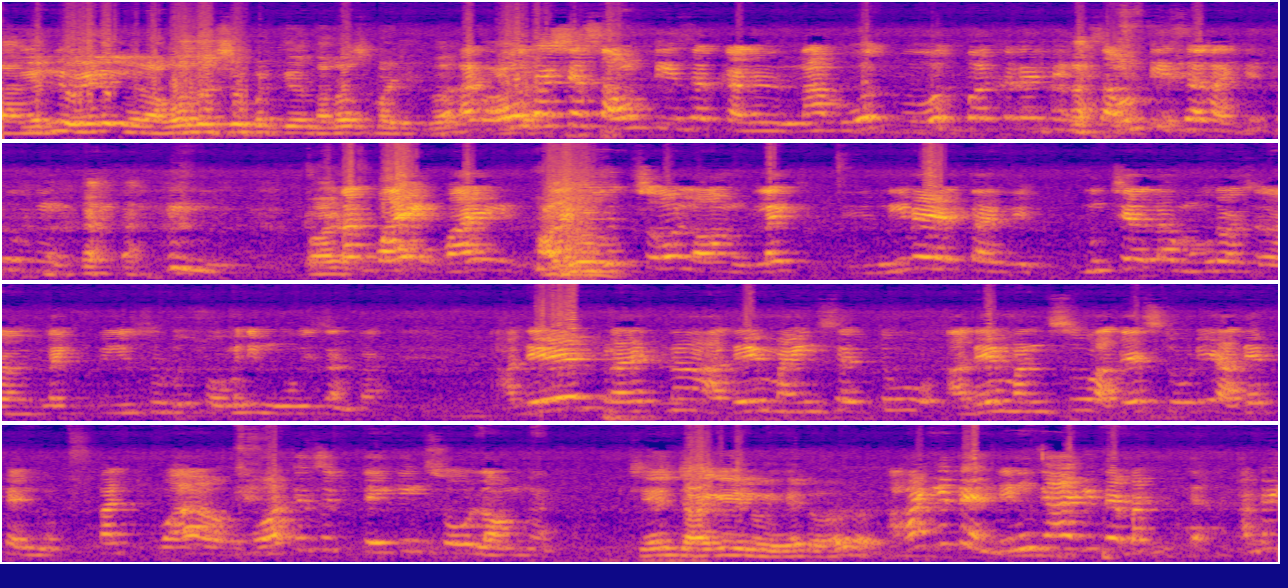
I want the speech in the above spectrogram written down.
ನಾವೆಲ್ಲೂ ಹೇಳಿಲ್ಲ ಹೋದ ವರ್ಷ ಬರ್ತೀವಿ ಅಂತ ಅನೌನ್ಸ್ ಮಾಡಿದ್ವಾ? ಹೋದ ವರ್ಷ ಸೌಂಡ್ ಟೀಸರ್ ನಾವು ಓದ್ ಓದ್ ಬರ್ತಾರೆ ನಿಮ್ಗೆ ಸೌಂಡ್ ಟೀಸರ್ ಆಗಿತ್ತು. ವೈ ವೈ ಅದು- ಸೋ ಲಾಂಗ್ ಲೈಕ್ ನೀವೇ ಹೇಳ್ತಾ ಇದ್ರಿ ಮುಂಚೆ ಎಲ್ಲ ಮೂರು ವರ್ಷ like use to so many movies ಅಂತ. ಅದೇ ಪ್ರಯತ್ನ ಅದೇ ಮೈಂಡ್ ಸೆಟ್ ಅದೇ ಮನ್ಸು ಅದೇ ಸ್ಟೋರಿ ಅದೇ pen but what is it taking so long ಅಂತ? ಚೇಂಜ್ ಆಗೇ ಇಲ್ವ ಏನು? ಆಗಿದೆ ನಿಮ್ಗೆ ಆಗಿದೆ ಬಟ್ ಅಂದ್ರೆ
